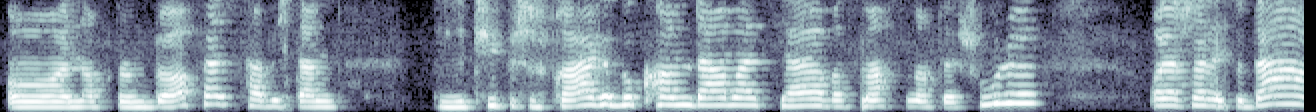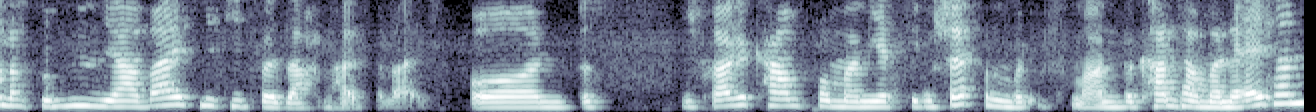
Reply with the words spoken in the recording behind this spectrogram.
Und auf einem Dorffest habe ich dann diese typische Frage bekommen damals, ja, was machst du nach der Schule? Und dann stand ich so da und dachte so, hm, ja, weiß nicht, die zwei Sachen halt vielleicht. Und das, die Frage kam von meinem jetzigen Chef und das war ein Bekannter meiner Eltern.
